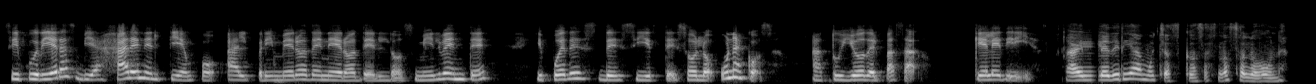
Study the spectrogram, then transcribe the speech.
Si pudieras viajar en el tiempo al primero de enero del 2020, y puedes decirte solo una cosa a tu yo del pasado, ¿qué le dirías? Ay, le diría muchas cosas, no solo una,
